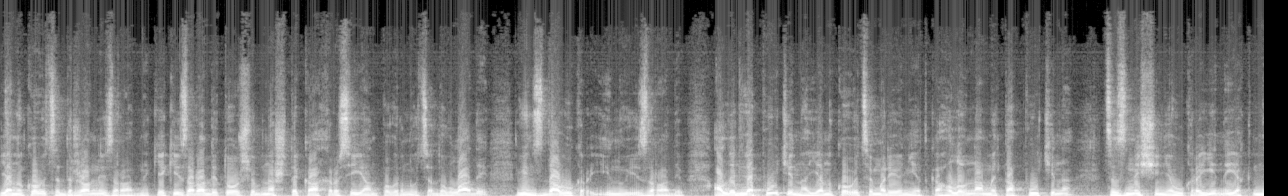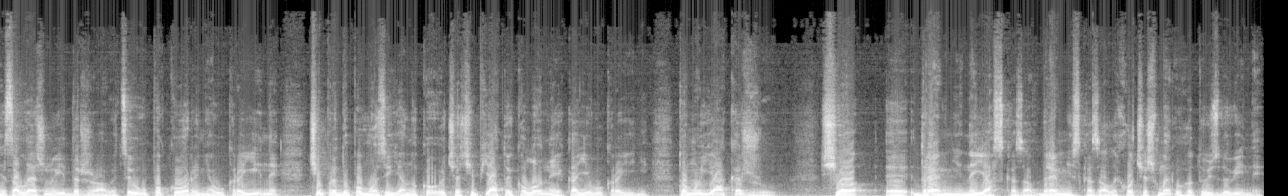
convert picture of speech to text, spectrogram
Янукович це державний зрадник, який заради того, щоб на штиках росіян повернутися до влади, він здав Україну і зрадив. Але для Путіна Янукович це маріонетка. Головна мета Путіна це знищення України як незалежної держави, це упокорення України чи при допомозі Януковича, чи п'ятої колони, яка є в Україні. Тому я кажу, що е, древні, не я сказав, древні сказали, хочеш миру, готуйся до війни.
